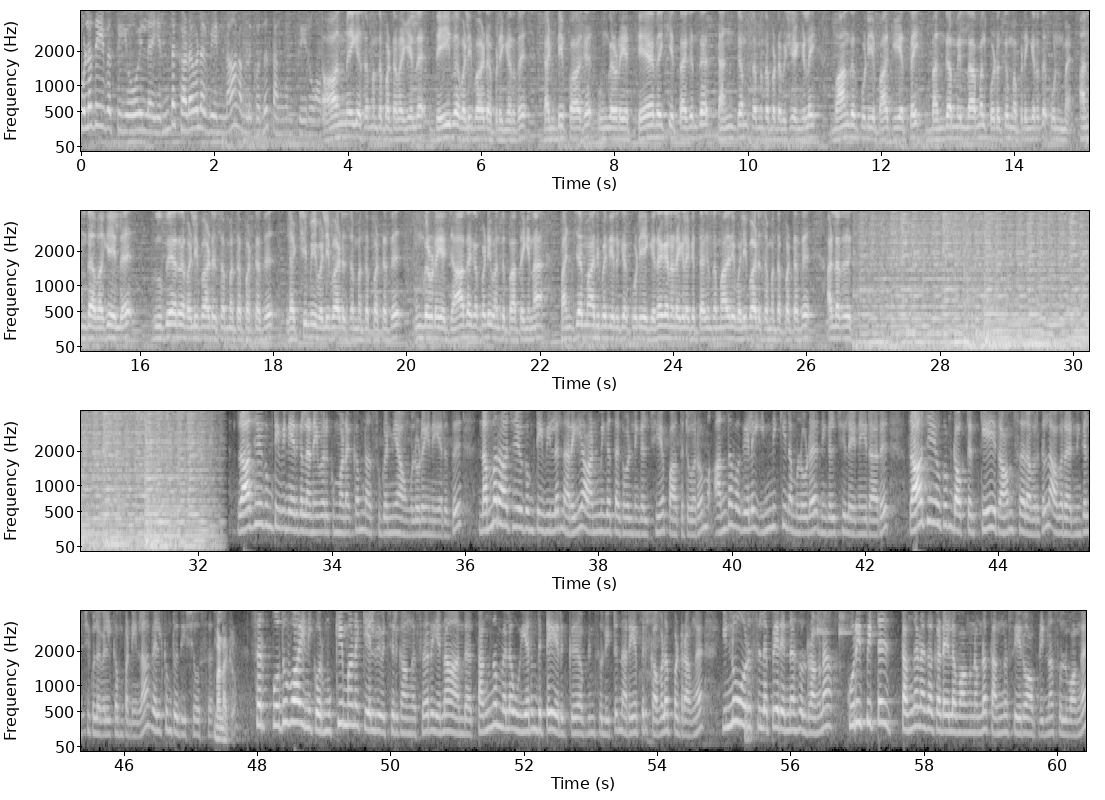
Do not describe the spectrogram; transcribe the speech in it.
குலதெய்வத்தையோ இல்லை எந்த கடவுளை வேணும்னா நம்மளுக்கு வந்து தங்கம் சேரும். ஆன்மீக சம்பந்தப்பட்ட வகையில் தெய்வ வழிபாடு அப்படிங்கிறது கண்டிப்பாக உங்களுடைய தேவைக்கு தகுந்த தங்கம் சம்பந்தப்பட்ட விஷயங்களை வாங்கக்கூடிய பாக்கியத்தை பங்கம் இல்லாமல் கொடுக்கும் அப்படிங்கிறது உண்மை. அந்த வகையில் குபேர வழிபாடு சம்பந்தப்பட்டது லட்சுமி வழிபாடு சம்பந்தப்பட்டது உங்களுடைய ஜாதகப்படி வந்து பார்த்தீங்கன்னா பஞ்சமாதிபதி இருக்கக்கூடிய கிரக நிலைகளுக்கு தகுந்த மாதிரி வழிபாடு சம்பந்தப்பட்டது அல்லது ராஜயோகம் டிவி நேர்கள் அனைவருக்கும் வணக்கம். நான் சுகன்யா அவங்களோட இணையிறது. நம்ம ராஜயோகம் டிவியில் நிறைய ஆன்மீக தகவல் நிகழ்ச்சியை பார்த்துட்டு வரோம். அந்த வகையில் இன்னைக்கு நம்மளோட நிகழ்ச்சியில் இணைகிறாரு ராஜயோகம் டாக்டர் கே ராம் சார் அவர்கள். அவரை நிகழ்ச்சிக்குள்ள வெல்கம் பண்ணிடலாம். Welcome to the show sir. வணக்கம். சார் பொதுவாக இன்னைக்கு ஒரு முக்கியமான கேள்வி வச்சுருக்காங்க சார். ஏன்னா அந்த தங்கம் விலை உயர்ந்துட்டே இருக்குது அப்படின்னு சொல்லிட்டு நிறைய பேர் கவலைப்படுறாங்க. இன்னும் ஒரு சில பேர் என்ன சொல்கிறாங்கன்னா குறிப்பிட்ட தங்க நகை கடையில் வாங்கினோம்னா தங்கம் சேரும் அப்படின்லாம் சொல்லுவாங்க.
